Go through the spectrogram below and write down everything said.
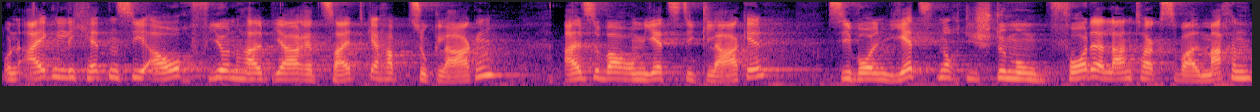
Und eigentlich hätten Sie auch viereinhalb Jahre Zeit gehabt zu klagen. Also warum jetzt die Klage? Sie wollen jetzt noch die Stimmung vor der Landtagswahl machen.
